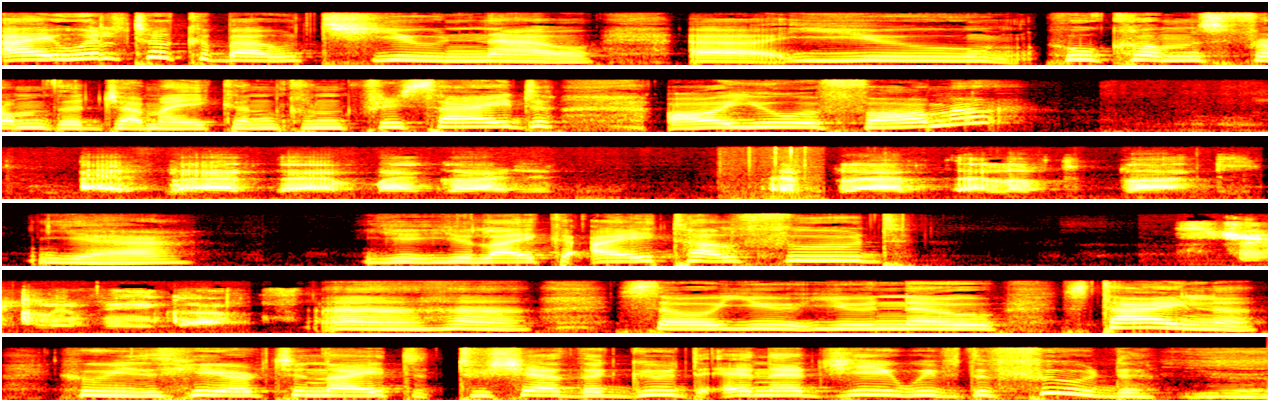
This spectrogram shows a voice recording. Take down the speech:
I will talk about you now. Uh, you, who comes from the Jamaican countryside, are you a farmer? I plant, I have my garden. I plant, I love to plant. Yeah. You, you like Ital food? Strictly vegan. Uh huh. So you you know Stein, who is here tonight to share the good energy with the food. Yeah,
